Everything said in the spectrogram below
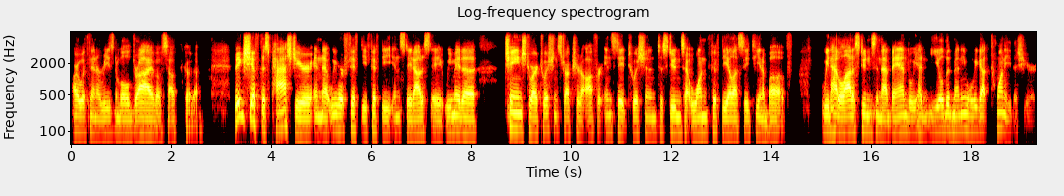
are within a reasonable drive of South Dakota. Big shift this past year in that we were 50 50 in state, out of state. We made a change to our tuition structure to offer in state tuition to students at 150 LSAT and above we'd had a lot of students in that band, but we hadn't yielded many. Well, we got 20 this year.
